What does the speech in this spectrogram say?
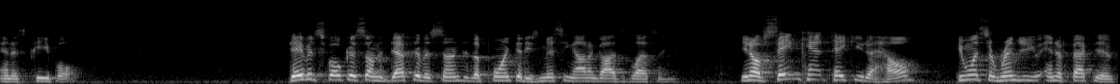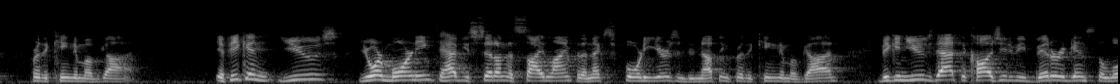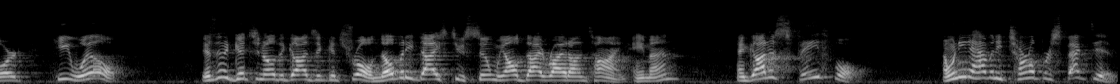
and his people. David's focused on the death of his son to the point that he's missing out on God's blessings. You know, if Satan can't take you to hell, he wants to render you ineffective for the kingdom of God. If he can use your mourning to have you sit on the sideline for the next 40 years and do nothing for the kingdom of God, if he can use that to cause you to be bitter against the Lord, he will. Isn't it good to know that God's in control? Nobody dies too soon. We all die right on time. Amen? And God is faithful. And we need to have an eternal perspective.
